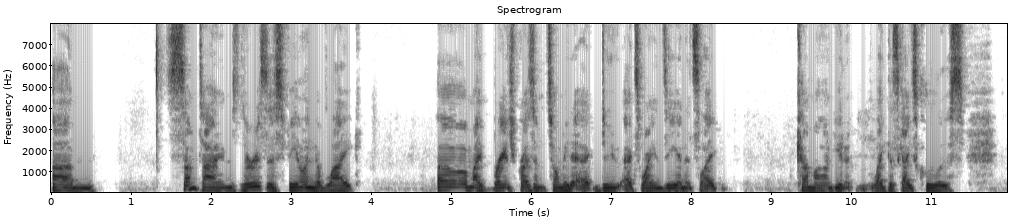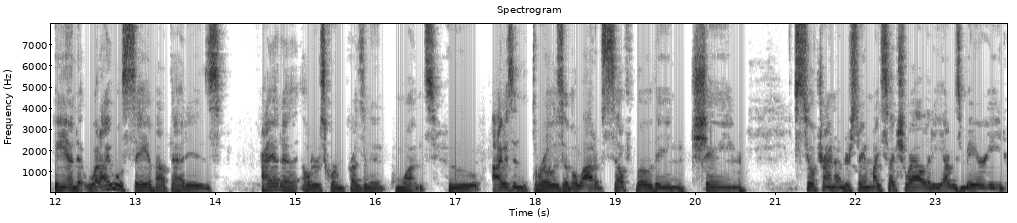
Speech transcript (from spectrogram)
Um, sometimes there is this feeling of like, oh, my branch president told me to do X, Y, and Z, and it's like, come on, you know, like this guy's clueless. And what I will say about that is, I had an elders quorum president once who I was in the throes of a lot of self-loathing, shame, still trying to understand my sexuality. I was married,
